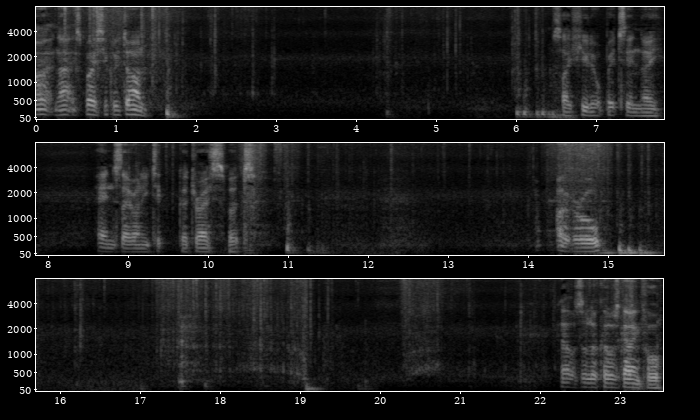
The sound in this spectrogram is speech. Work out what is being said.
Alright, that is basically done. So a few little bits in the ends there I need to address, but overall That was the look I was going for.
